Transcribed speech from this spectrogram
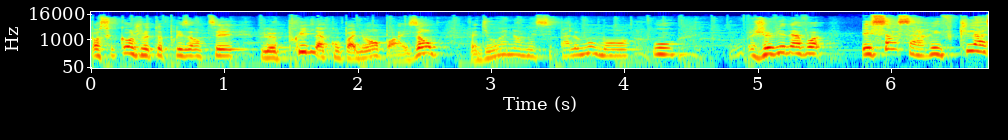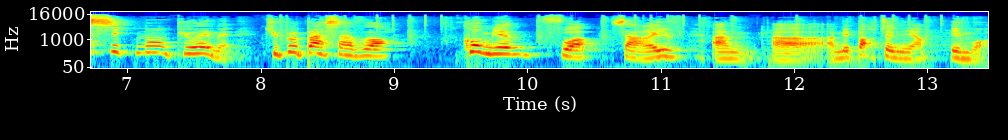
Parce que quand je te présentais le prix de l'accompagnement, par exemple, tu as dit, ouais, non, mais c'est pas le moment. Ou je viens d'avoir. Et ça, ça arrive classiquement, purée, mais tu peux pas savoir combien de fois ça arrive à, mes partenaires et moi.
